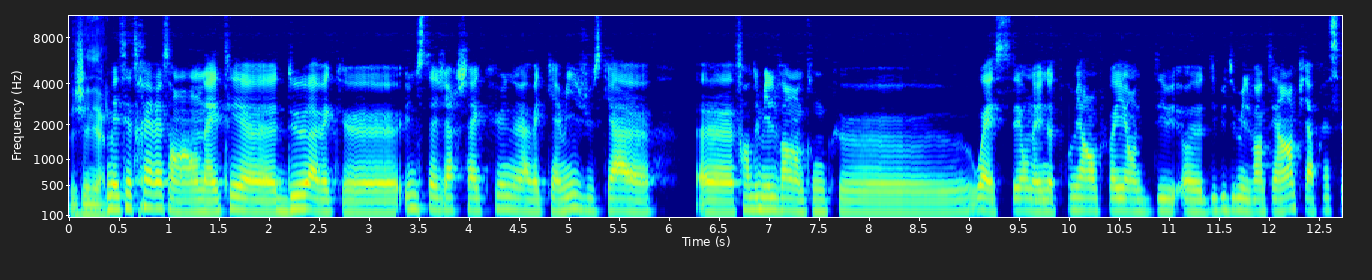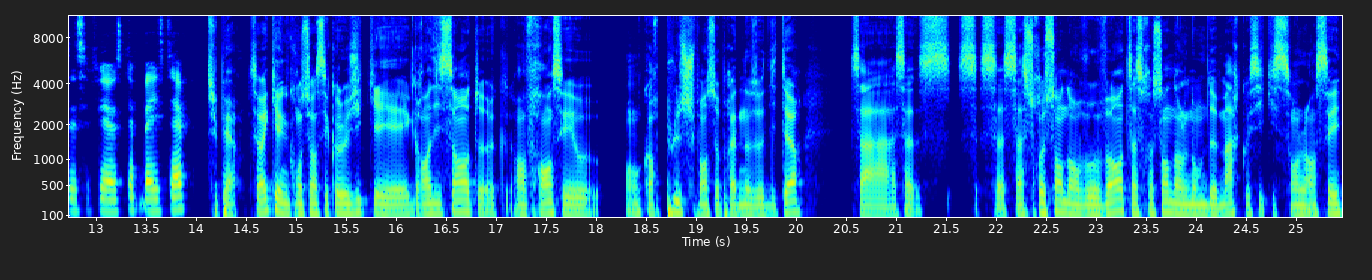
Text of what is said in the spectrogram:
génial. Mais c'est très récent. Hein. On a été deux avec une stagiaire chacune avec Camille jusqu'à fin 2020. Donc ouais, c'est on a eu notre premier employé en début 2021, puis après c'est fait step by step. Super. C'est vrai qu'il y a une conscience écologique qui est grandissante en France et encore plus, je pense, auprès de nos auditeurs ça, ça, ça, ça, se ressent dans vos ventes, ça se ressent dans le nombre de marques aussi qui se sont lancées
